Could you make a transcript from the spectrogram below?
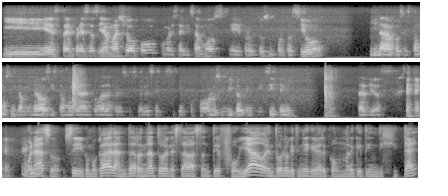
Y esta empresa se llama Shopo, comercializamos eh, productos de importación y nada, pues estamos encaminados y estamos ya en todas las redes sociales, así que por favor los invito a que nos visiten. Gracias. Buenazo, sí, como cada adelantar Renato, él está bastante fogueado en todo lo que tiene que ver con marketing digital.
